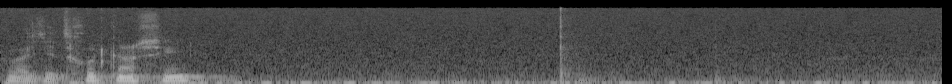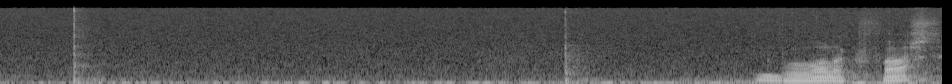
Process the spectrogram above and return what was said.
Zodat je het goed kan zien. Vast.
